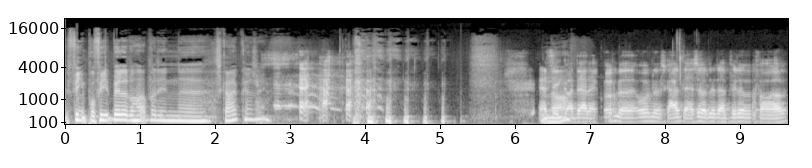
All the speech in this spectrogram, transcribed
Et fint profilbillede, du har på din uh, Skype, kan jeg se. jeg tænkte godt, da jeg åbnede, åbnede Skype, da jeg så det der billede for op.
